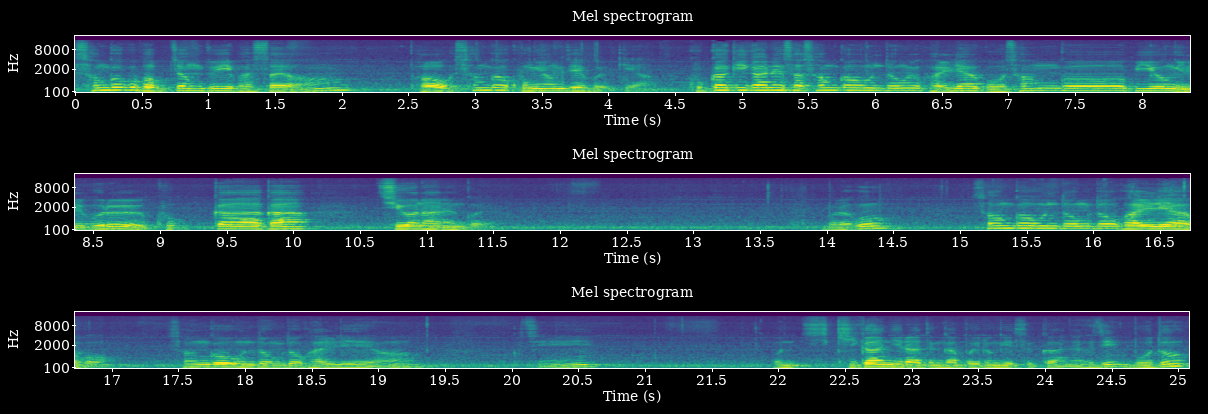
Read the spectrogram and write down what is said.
선거구 법정주의 봤어요. 법, 선거 공영제 볼게요. 국가기관에서 선거운동을 관리하고 선거 비용 일부를 국가가 지원하는 거예요. 뭐라고? 선거운동도 관리하고 선거운동도 관리해요. 그지? 원- 기간이라든가 뭐 이런 게 있을 거 아니야. 그지? 모두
